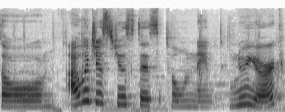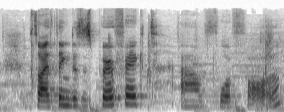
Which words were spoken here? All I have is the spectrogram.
So I will just use this tone named New York. So I think this is perfect uh, for fall.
